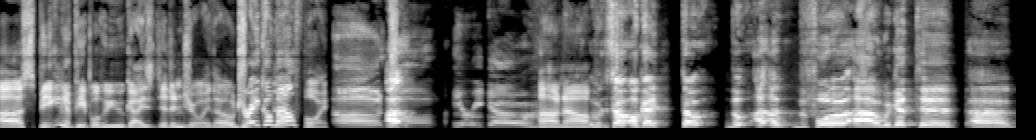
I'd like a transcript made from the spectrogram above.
Uh. Speaking of people who you guys did enjoy, though, Draco Malfoy. Oh no. Uh, Here we go. Oh no. So okay, so the, uh, uh, before uh, we get to uh,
